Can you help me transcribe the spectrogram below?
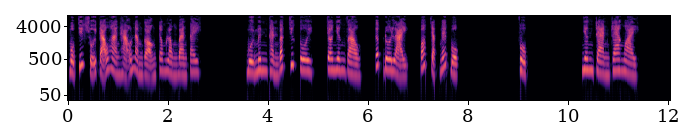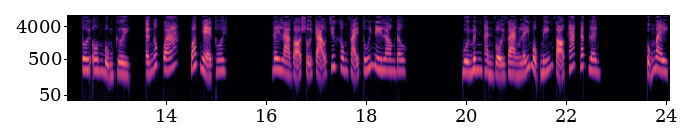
một chiếc sủi cảo hoàn hảo nằm gọn trong lòng bàn tay. Bùi Minh Thành bắt trước tôi, cho nhân vào, gấp đôi lại, bóp chặt mép bột. Phục. Nhân tràn ra ngoài. Tôi ôm bụng cười, ở ngốc quá, bóp nhẹ thôi. Đây là vỏ sủi cảo chứ không phải túi ni lon đâu. Bùi Minh Thành vội vàng lấy một miếng vỏ khác đắp lên. Cũng may,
